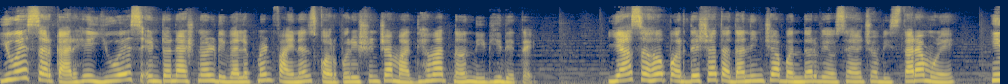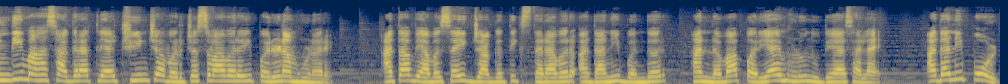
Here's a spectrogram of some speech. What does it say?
युएस सरकार हे युएस इंटरनॅशनल डेव्हलपमेंट फायनान्स कॉर्पोरेशनच्या माध्यमातून निधी देते. यासह परदेशात अदानींच्या बंदर व्यवसायाच्या विस्तारामुळे हिंदी महासागरातल्या चीनच्या वर्चस्वावरही परिणाम होणार आहे. आता व्यावसायिक जागतिक स्तरावर अदानी बंदर हा नवा पर्याय म्हणून उदयास आलाय. अदानी पोर्ट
